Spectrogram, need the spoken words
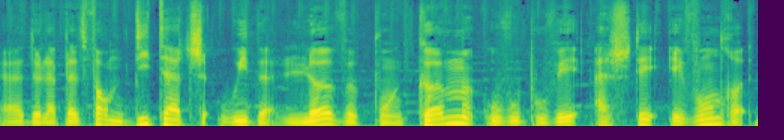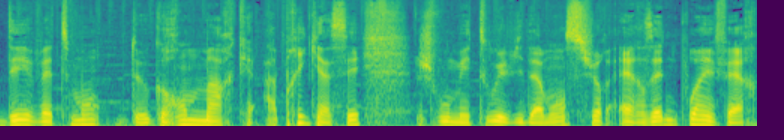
euh, de la plateforme detachwithlove.com où vous pouvez acheter et vendre des vêtements de grande marque à prix cassé. Je vous mets tout évidemment sur rzn.fr.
